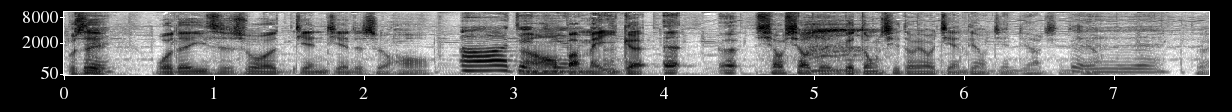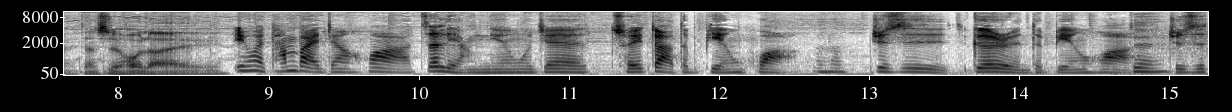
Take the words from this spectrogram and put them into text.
不是我的意思说剪接的时候，哦，然后把每一个呃呃小小的一个东西都要剪掉，剪掉，剪掉，对对对对，但是后来因为坦白讲话，这两年我觉得最大的变化嗯，就是个人的变化，对。就是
